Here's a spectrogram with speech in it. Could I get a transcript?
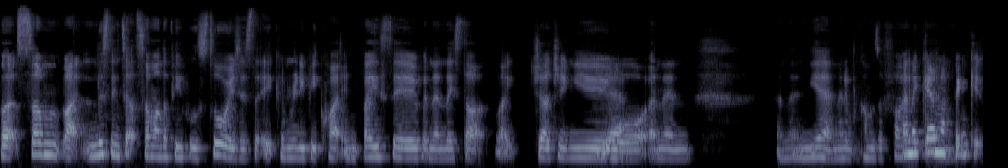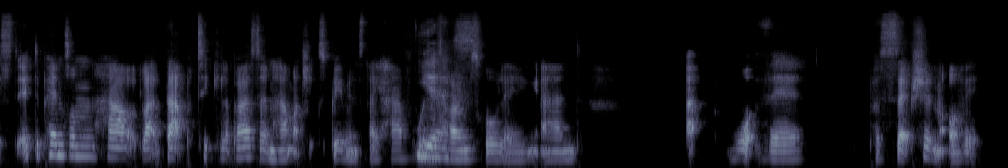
but some like listening to some other people's stories is that it can really be quite invasive, and then they start like judging you, Yeah. or and then and then yeah, and then it becomes a fight. and again, I think it's it depends on how like that particular person, how much experience they have with Yes. homeschooling and uh, what their perception of it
